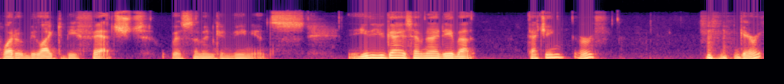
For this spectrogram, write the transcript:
what it would be like to be fetched with some inconvenience. Either you guys have an idea about fetching Earth? Gary?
